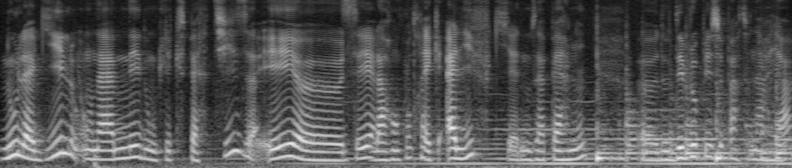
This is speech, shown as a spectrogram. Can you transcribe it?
Nous, la Guilde, on a amené donc l'expertise et euh, c'est la rencontre avec Alif qui nous a permis euh, de développer ce partenariat.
